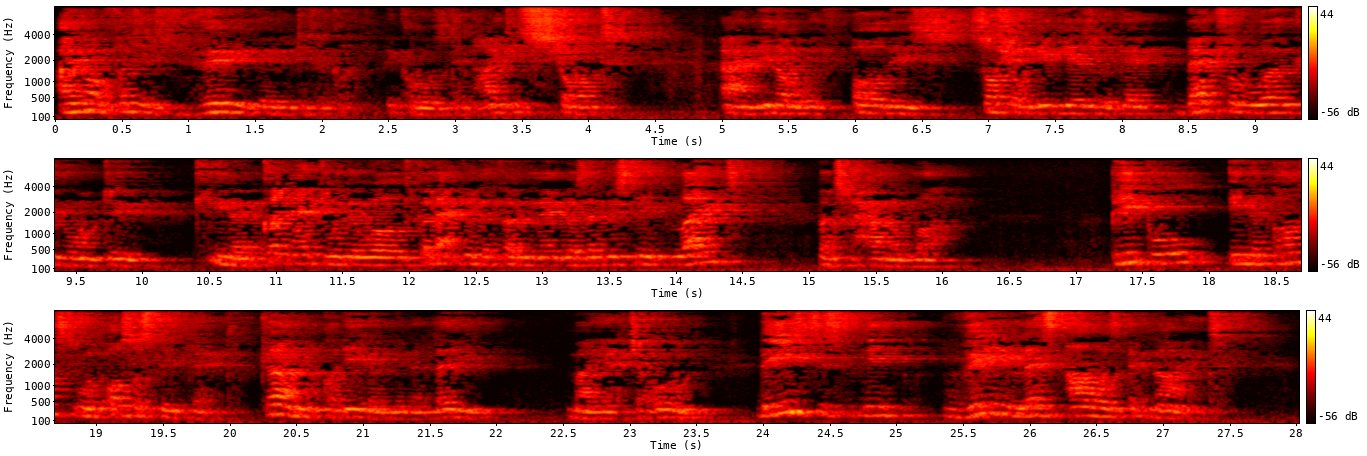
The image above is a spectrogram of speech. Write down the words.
I know Fajr is very, very difficult because the night is short and you know with all these social medias we get back from work, we want to you know connect with the world, connect with the family members and we sleep late but subhanallah, people in the past would also sleep late. كانوا قليلا من الليل ما يهجعون. They used to sleep very less hours at night,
